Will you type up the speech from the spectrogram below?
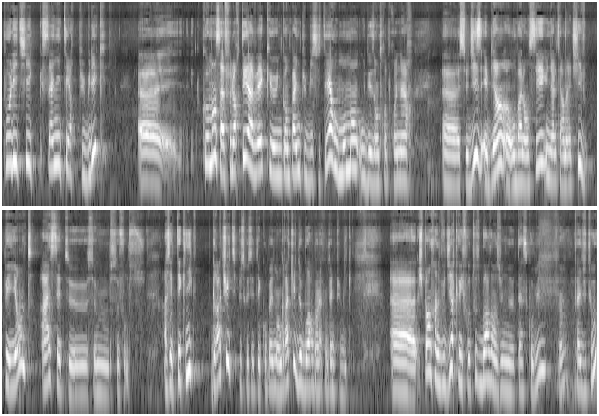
politique sanitaire publique commence à flirter avec une campagne publicitaire au moment où des entrepreneurs euh, se disent, eh bien, on va lancer une alternative payante à cette, euh, à cette technique gratuite, puisque c'était complètement gratuit de boire dans la fontaine publique. Euh, je ne suis pas en train de vous dire qu'il faut tous boire dans une tasse commune, hein, pas du tout.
